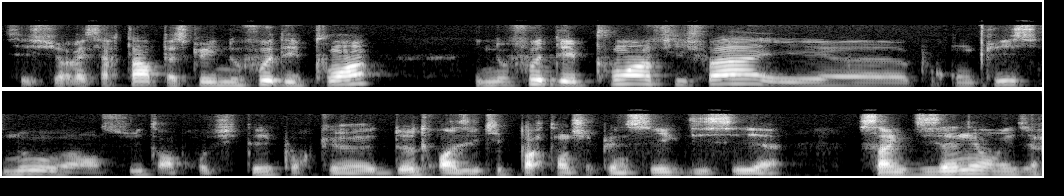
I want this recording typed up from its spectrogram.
c'est sûr et certain, parce qu'il nous faut des points. Il nous faut des points FIFA et euh, pour qu'on puisse nous ensuite en profiter pour que deux trois équipes partent en Champions League d'ici 5-10 années, on va dire.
